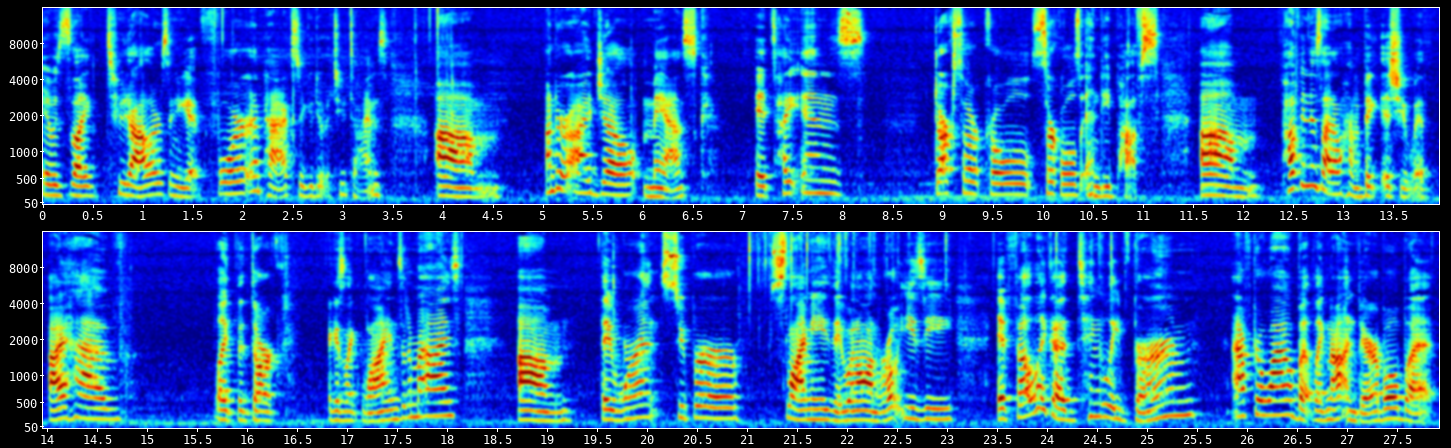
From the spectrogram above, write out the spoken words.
It was like $2 and you get four in a pack, so you can do it two times um, under eye gel mask. It tightens dark circle, circles and depuffs. Um, puffiness I don't have a big issue with. I have like the dark, I guess like lines in my eyes. Um, they weren't super slimy. They went on real easy. It felt like a tingly burn after a while, but like not unbearable, but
